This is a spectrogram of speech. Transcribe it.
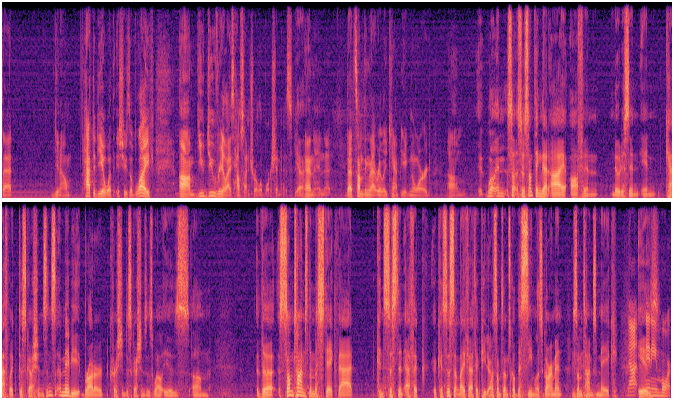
that you know have to deal with issues of life, um, you do realize how central abortion is. Yeah. and and that that's something that really can't be ignored. Um, It- well, and so, so something that I often notice in, in Catholic discussions and maybe broader Christian discussions as well is um, the sometimes the mistake that consistent ethic, consistent life ethic people, Yeah. and sometimes called the seamless garment, mm-hmm. sometimes make. Not is- anymore.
